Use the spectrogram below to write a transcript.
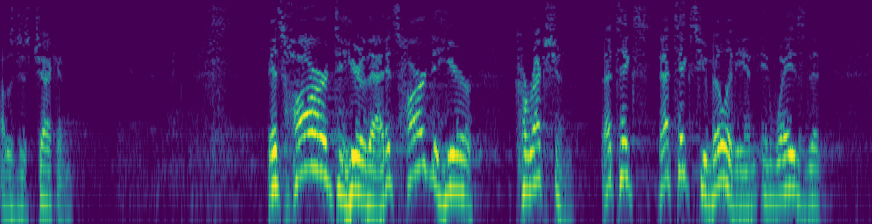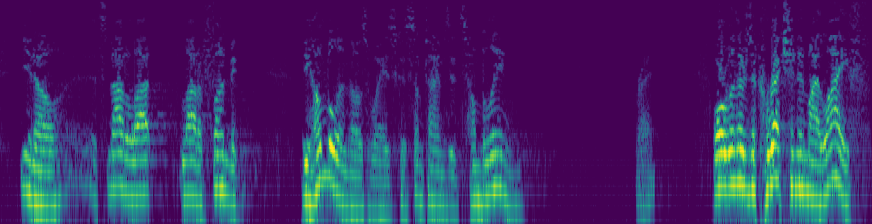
I was just checking. It's hard to hear that. It's hard to hear correction. That takes that takes humility in, in ways that, you know, it's not a lot lot of fun to be humble in those ways because sometimes it's humbling, right? Or when there's a correction in my life,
